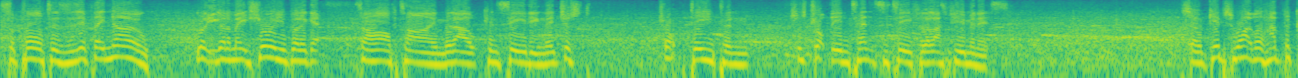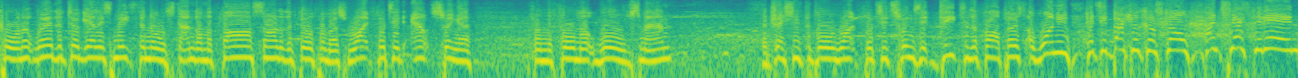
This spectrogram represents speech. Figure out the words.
supporters as if they know, look, you've got to make sure you've got to get to half-time without conceding. They just drop deep and just drop the intensity for the last few minutes. So Gibbs White will have the corner where the Doug Ellis meets the North Stand on the far side of the field from us. Right-footed outswinger from the former Wolves man. Addresses the ball right-footed, swings it deep to the far post. Awoniyi heads it back across goal and chested in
